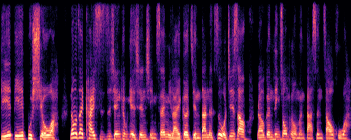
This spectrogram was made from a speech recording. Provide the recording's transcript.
喋喋不休啊？那么在开始之前，可不可以先请 Sammy 来一个简单的自我介绍，然后跟听众朋友们打声招呼啊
